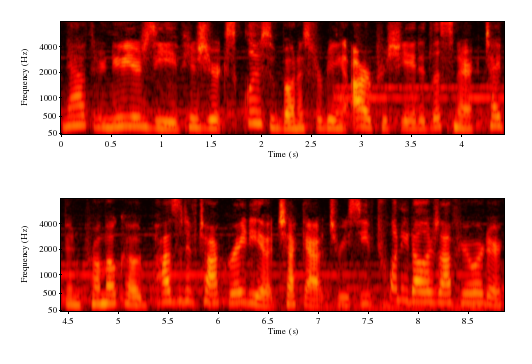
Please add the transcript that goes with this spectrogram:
Now through New Year's Eve, here's your exclusive bonus for being our appreciated listener. Type in promo code Positive Talk Radio at checkout to receive $20 off your order.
